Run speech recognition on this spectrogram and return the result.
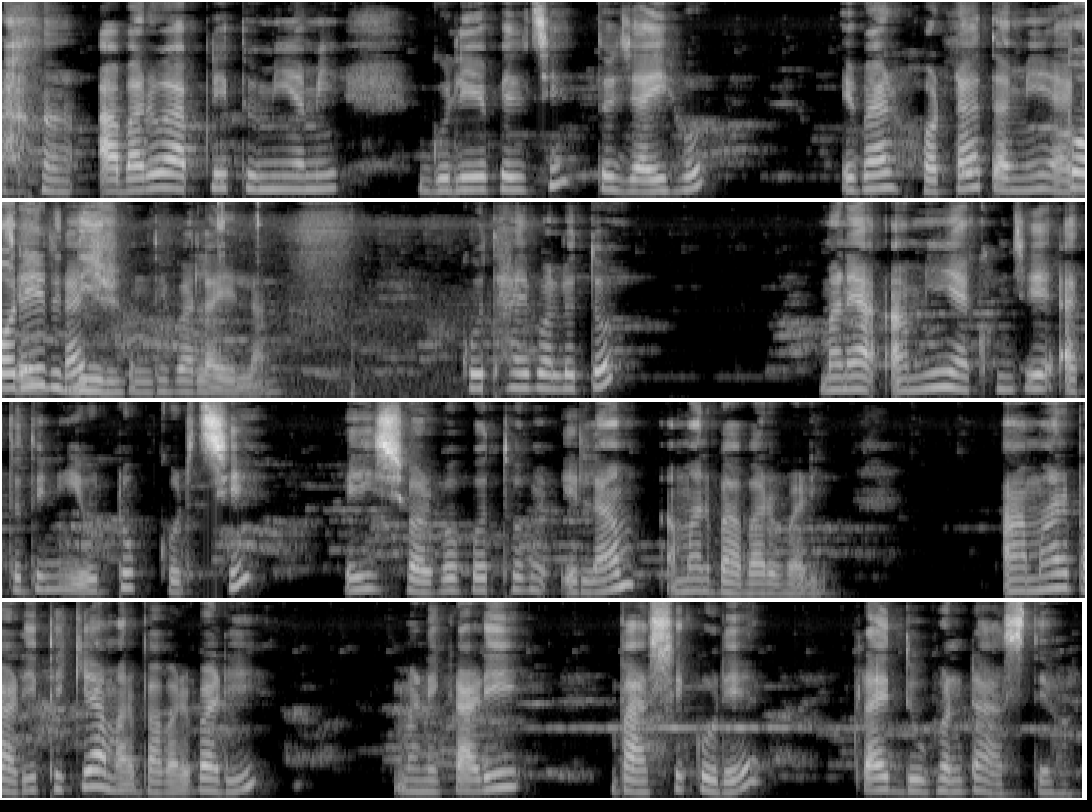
আবারও আপনি তুমি আমি গুলিয়ে ফেলছি। তো যাই হোক এবার হঠাৎ আমি পরের দিন। সন্ধেবেলা এলাম। কোথায় বলো তো? মানে আমি এখন যে এতদিন ইউটিউব করছি এই সর্বপ্রথম এলাম আমার বাবার বাড়ি। আমার বাড়ি থেকে আমার বাবার বাড়ি মানে গাড়ি বাসে করে প্রায় দু ঘণ্টা আসতে হয়।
